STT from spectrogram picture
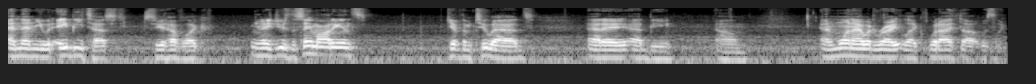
And then you would A/B test. So you'd have like, you know, you'd use the same audience, give them two ads, ad A, ad B, um, and one I would write like what I thought was like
